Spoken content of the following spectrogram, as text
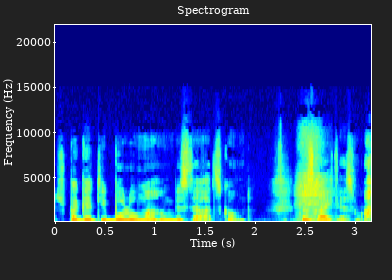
Spaghetti Bolo machen, bis der Arzt kommt. Das reicht erstmal.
